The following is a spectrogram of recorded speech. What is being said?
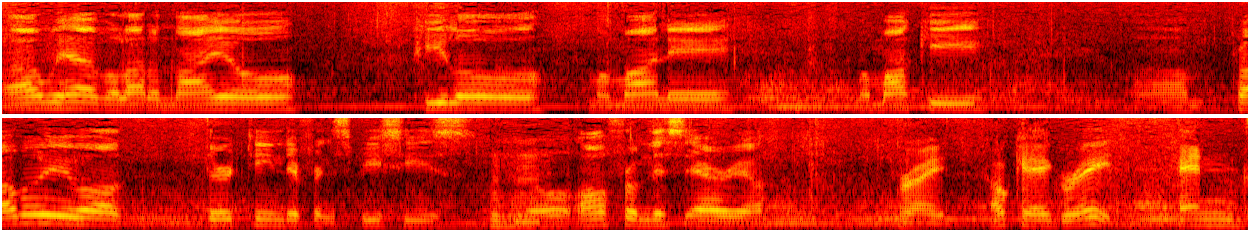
Uh, we have a lot of Naio, Pilo, Mamane, Mamaki, um, probably about 13 different species, you know, all from this area. Right. Okay, great. And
